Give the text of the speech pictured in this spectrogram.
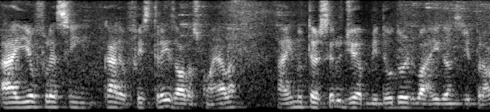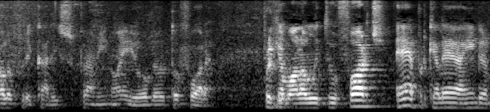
Aí eu falei assim, cara, eu fiz três aulas com ela. Aí no terceiro dia me deu dor de barriga antes de ir pra aula. Eu falei, cara, isso pra mim não é yoga, eu tô fora. Porque é uma aula muito forte. É, porque ela é ainda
